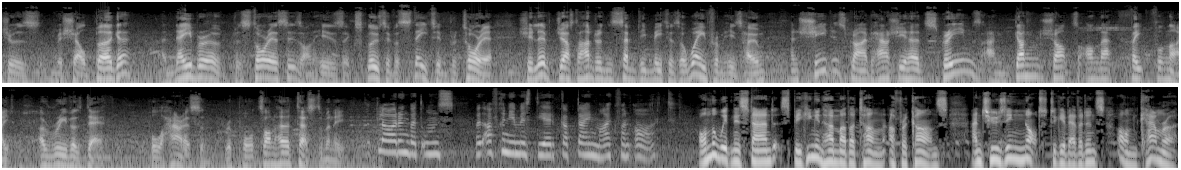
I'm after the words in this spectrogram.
She was Michelle Burger, a neighbour of Pistorius's on his exclusive estate in Pretoria. She lived just 170 metres away from his home, and she described how she heard screams and gunshots on that fateful night of Reeva's death. Paul Harrison reports on her testimony. Verklaring wat ons wat afgeneem is deur kaptein Mike van Aardt. On the witness stand, speaking in her mother tongue, Afrikaans, and choosing not to give evidence on camera,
